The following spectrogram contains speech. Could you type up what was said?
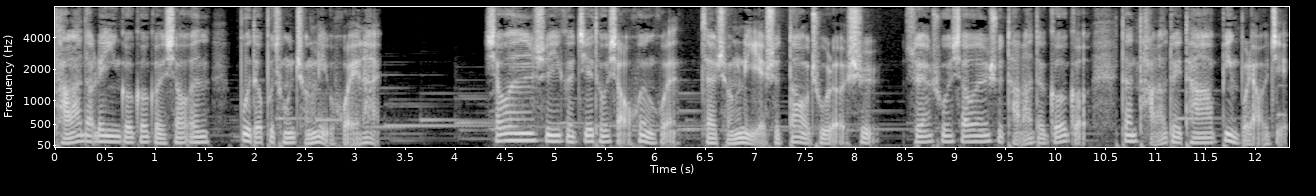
塔拉的另一个哥哥肖恩不得不从城里回来。肖恩是一个街头小混混，在城里也是到处惹事。虽然说肖恩是塔拉的哥哥，但塔拉对他并不了解。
